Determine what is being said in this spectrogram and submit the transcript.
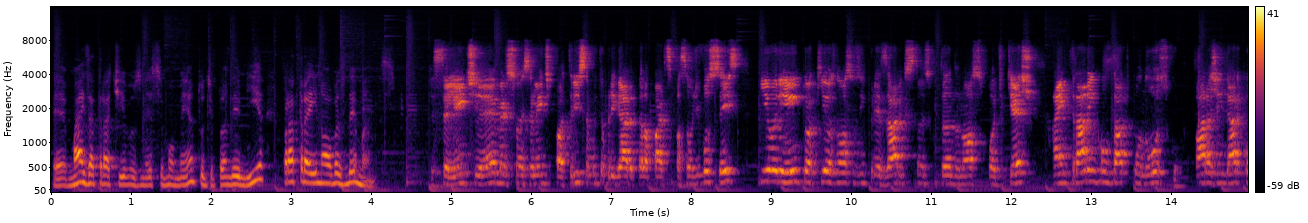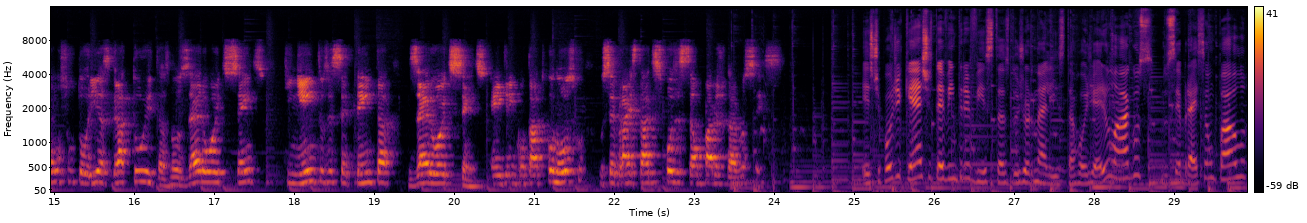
é, mais atrativos nesse momento de pandemia para atrair novas demandas. Excelente, Emerson, excelente, Patrícia, muito obrigado pela participação de vocês e oriento aqui aos nossos empresários que estão escutando o nosso podcast a entrar em contato conosco para agendar consultorias gratuitas no 0800 570 0800. Entre em contato conosco, o Sebrae está à disposição para ajudar vocês. Este podcast teve entrevistas do jornalista Rogério Lagos, do Sebrae São Paulo,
